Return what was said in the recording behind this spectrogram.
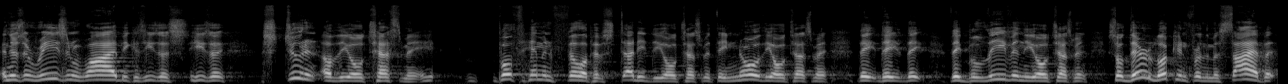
And there's a reason why, because he's a, he's a student of the Old Testament both him and Philip have studied the Old Testament. They know the Old Testament. They, they, they, they believe in the Old Testament. So they're looking for the Messiah, but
